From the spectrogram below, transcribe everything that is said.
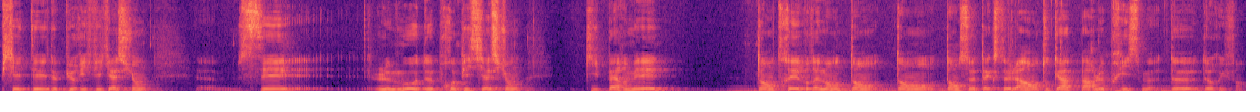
piété, de purification, euh, c'est le mot de propitiation qui permet d'entrer vraiment dans, dans, ce texte-là, en tout cas par le prisme de, Ruffin.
